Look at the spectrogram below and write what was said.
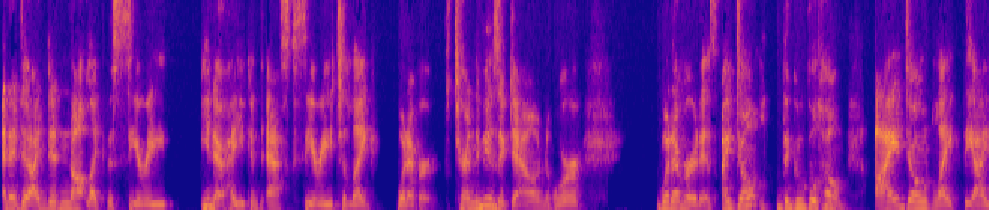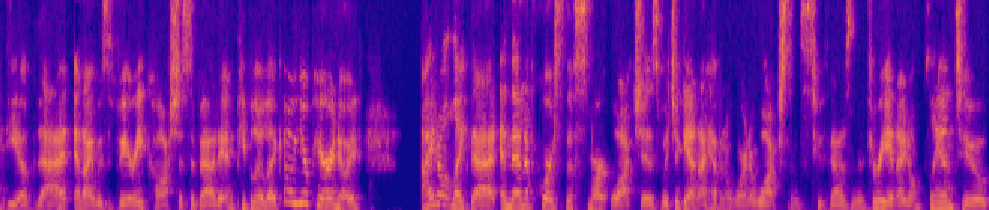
and I did. I did not like the Siri. You know how you can ask Siri to like whatever turn the music down or whatever it is. I don't, the Google Home, I don't like the idea of that. And I was very cautious about it. And people are like, oh, you're paranoid. I don't like that. And then, of course, the smart watches, which again, I haven't worn a watch since 2003 and I don't plan to.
